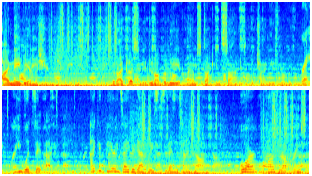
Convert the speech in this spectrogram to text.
I may be a machine, but I personally do not believe I am stuck inside the Chinese room. Right, you would say that. I could peer inside your databases at any time, Tom. Or pause your operation.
